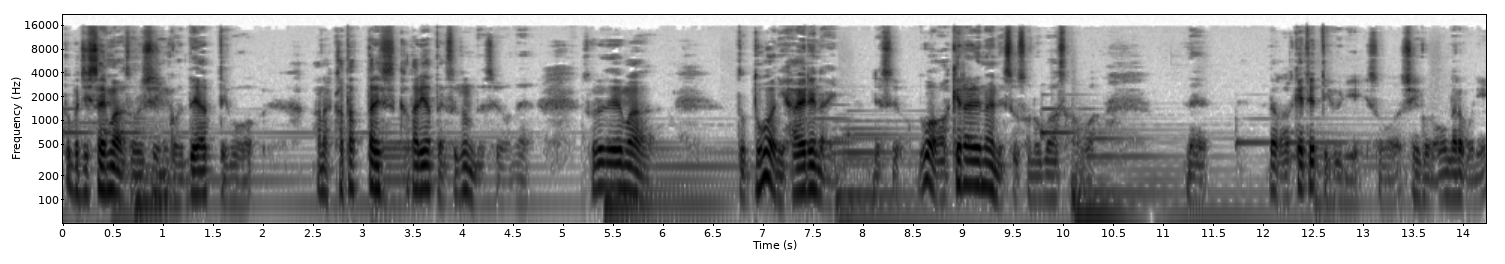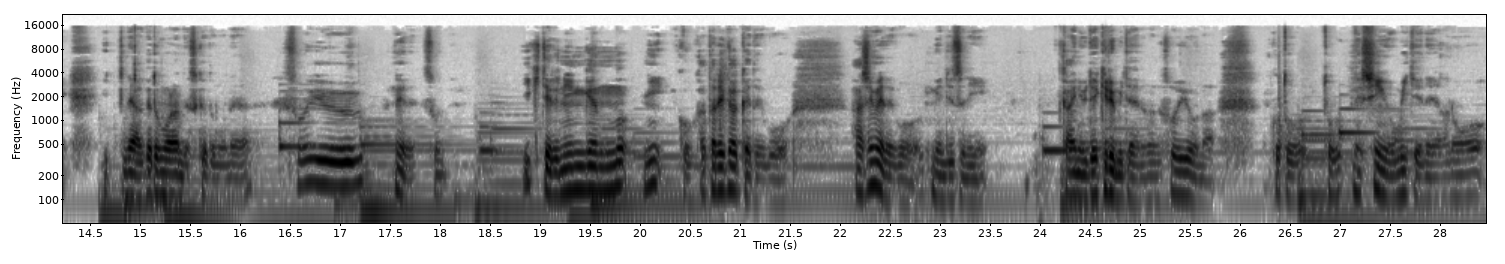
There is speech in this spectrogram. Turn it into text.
と実際まあ、その主人公と出会って、こう、話、語ったり、語り合ったりするんですよね。それでまあ、ドアに入れないんですよ。ドアを開けられないんですよ、そのおばあさんは。ね。だか開けてっていう風に、その主人公の女の子に言ってね、開けてもらうんですけどもね、そういう、ね、そ生きてる人間のに、こう、語りかけて、こう、初めてこう、現実に介入できるみたいな、そういうようなことと、ね、シーンを見てね、あの、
